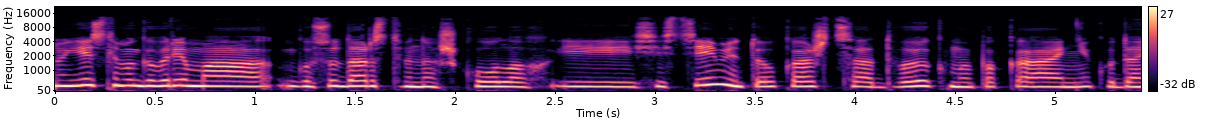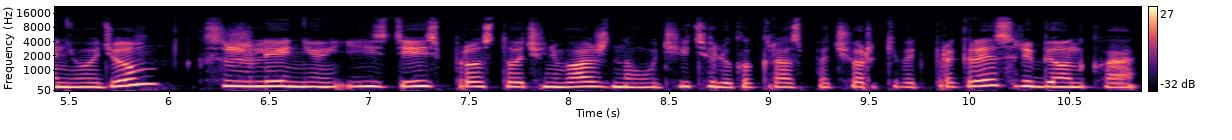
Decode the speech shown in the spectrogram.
Ну, если мы говорим о государственных школах и системе, то, кажется, от двоек мы пока никуда не уйдем, к сожалению. И здесь просто очень важно учителю как раз подчеркивать прогресс ребенка,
